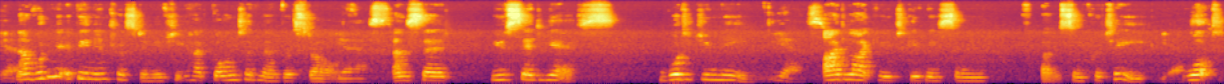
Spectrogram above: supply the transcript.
Yeah. Now, wouldn't it have been interesting if she had gone to a member of staff Yes. and said, You said yes. What did you mean? Yes. I'd like you to give me some um, some critique. yes. What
